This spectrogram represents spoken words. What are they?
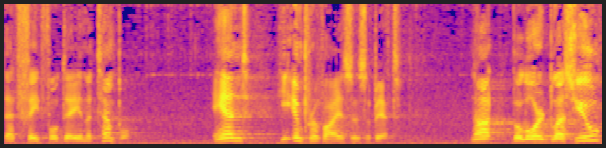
that fateful day in the temple. And he improvises a bit. Not the Lord bless you,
